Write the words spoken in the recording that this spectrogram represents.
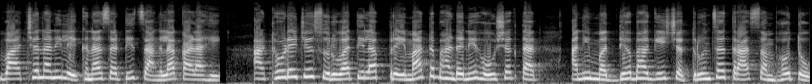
वाचन आणि लेखनासाठी चांगला काळ आहे. आठवड्याच्या सुरुवातीला प्रेमात भांडणे होऊ शकतात आणि मध्यभागी शत्रूंचा त्रास संभवतो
